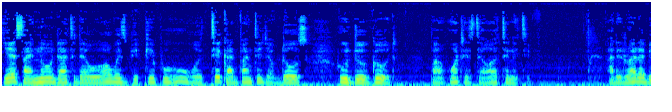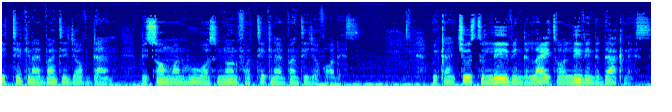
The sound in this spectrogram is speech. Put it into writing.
Yes, I know that there will always be people who will take advantage of those who do good, but what is the alternative? I'd rather be taken advantage of than be someone who was known for taking advantage of others. We can choose to live in the light or live in the darkness.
